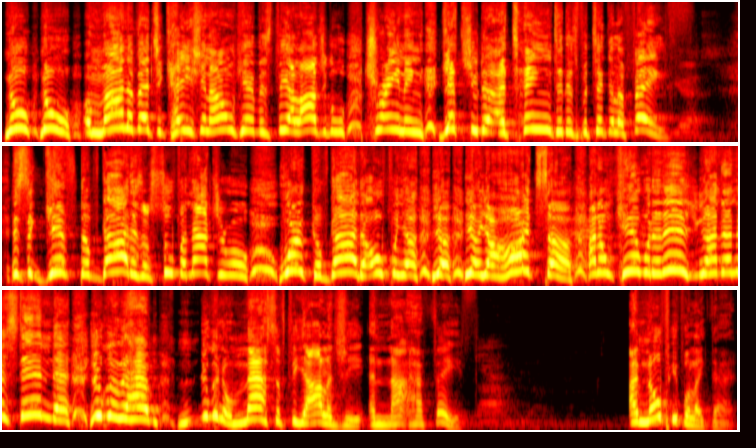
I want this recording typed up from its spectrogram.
No, no amount of education, I don't care if it's theological training, gets you to attain to this particular faith. It's a gift of God. It's a supernatural work of God to open your, your, your, your hearts up. I don't care what it is. You got to understand that. You can have you can know massive theology and not have faith. I know people like that.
